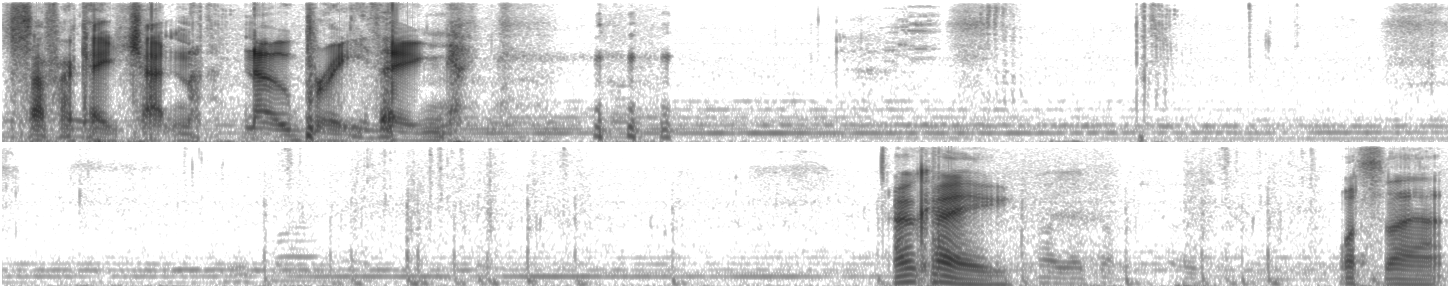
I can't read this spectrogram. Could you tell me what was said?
Suffocation, no breathing. okay, what's that?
